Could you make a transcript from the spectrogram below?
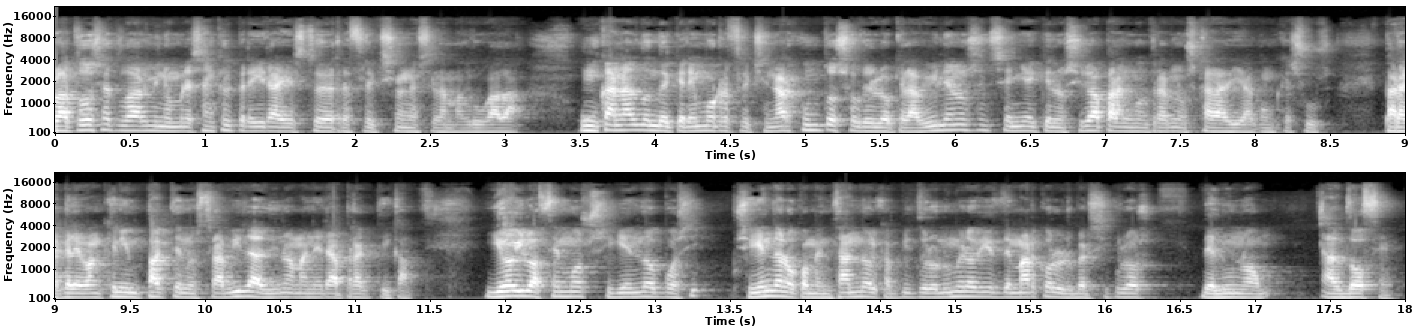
Hola a todos y a todas, mi nombre es Ángel Pereira y esto es Reflexiones en la Madrugada, un canal donde queremos reflexionar juntos sobre lo que la Biblia nos enseña y que nos sirva para encontrarnos cada día con Jesús, para que el Evangelio impacte nuestra vida de una manera práctica. Y hoy lo hacemos siguiendo, pues, siguiéndolo comenzando el capítulo número 10 de Marcos, los versículos del 1 al 12.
